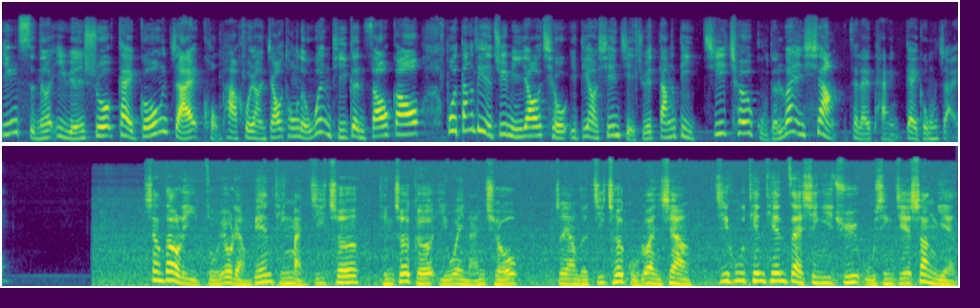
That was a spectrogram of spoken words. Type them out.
因此呢，议员说盖公宅恐怕会让交通的问题更糟糕。不过当地的居民要求一定要先解决当地机车股的乱象，再来谈盖公宅。巷道里左右两边停满机车，停车格一位难求。这样的机车股乱象，几乎天天在信义区五星街上演。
